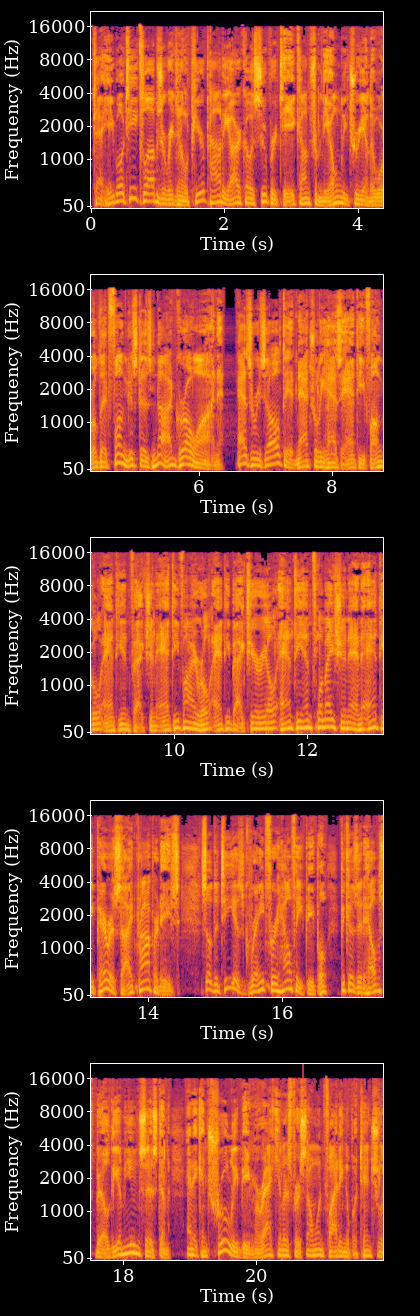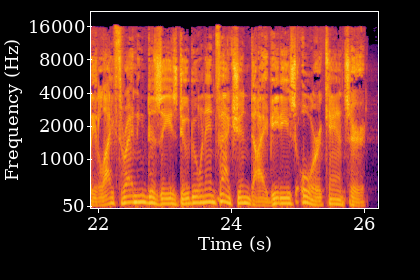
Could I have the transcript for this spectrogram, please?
Taheebo Tea Club's original Pure Pau d'Arco Super Tea comes from the only tree in the world that fungus does not grow on. As a result, it naturally has antifungal, anti-infection, antiviral, antibacterial, anti-inflammation, and anti-parasite properties. So the tea is great for healthy people because it helps build the immune system, and it can truly be miraculous for someone fighting a potentially life-threatening disease due to an infection, diabetes, or cancer.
